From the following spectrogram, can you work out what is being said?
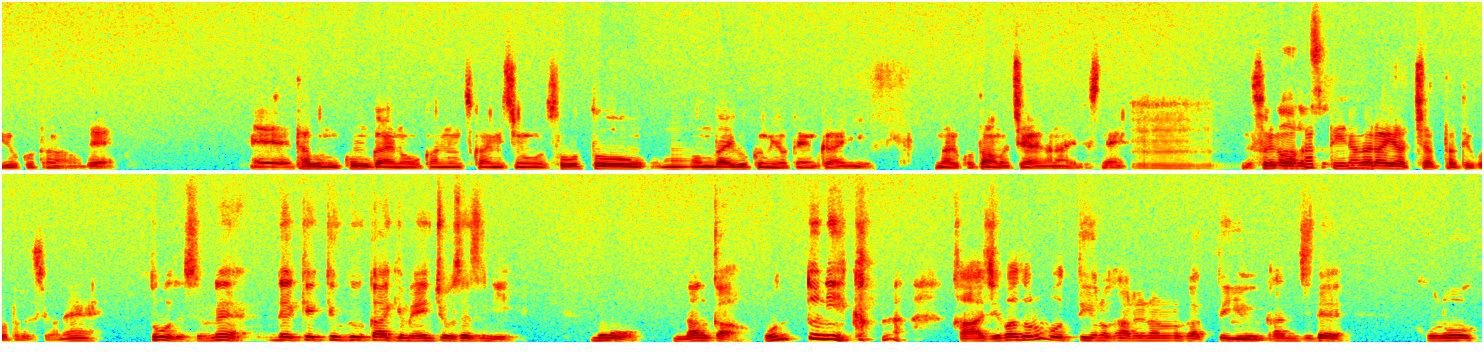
いうことなので、えー多分今回のお金の使い道も相当問題含みの展開になることは間違いがないですね。うんでそれが分かっていながらやっちゃったということですよね。そうですよね。で、結局、会期も延長せずに、もう、なんか、本当にか、火事場泥棒っていうのがあれなのかっていう感じで、この、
